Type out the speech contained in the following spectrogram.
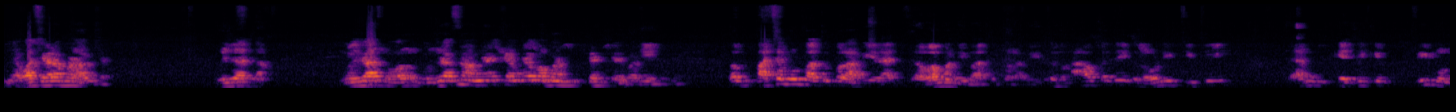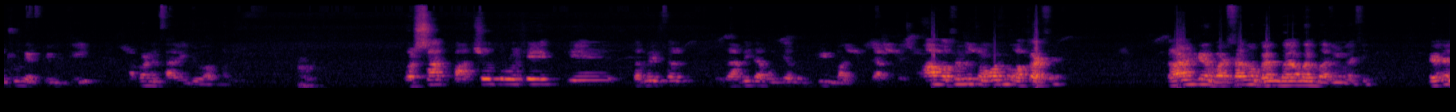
નવા ચહેરા પણ આવી શકે. ગુજરાતના. ગુજરાત ગુજરાતના અન્ય કેન્દ્રમાં પણ ફેરફાર તો પાછળ મૂળ વાત ઉપર આવીએ હવામાનની વાત ઉપર આવીએ. તો આ વખતે એક લોની સ્થિતિ એમ કે છે કે પ્રી મોન્સૂન એક્ટિવિટી આપણને સારી જોવા મળી. વરસાદ પાછોતરો છે કે તમે રાબીતા મુજબ ચાલશે આ વખતે ચોમાસું અકળ છે. કારણ કે વરસાદનું ઘન બરાબર બન્યું નથી. એટલે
